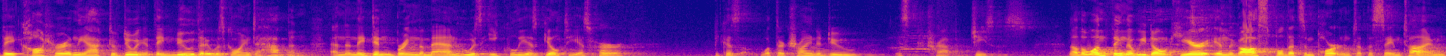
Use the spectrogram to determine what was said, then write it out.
They caught her in the act of doing it. They knew that it was going to happen. And then they didn't bring the man who was equally as guilty as her because what they're trying to do is trap Jesus. Now, the one thing that we don't hear in the gospel that's important at the same time,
